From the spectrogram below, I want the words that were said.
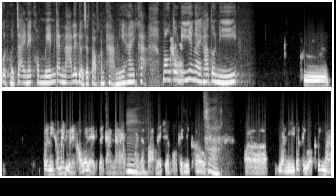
กดหัวใจในคอมเมนต์กันนะ แล้วเดี๋ยวจะตอบคำถามนี้ให้ค่ะ มองตัวนี้ยังไงคะตัวนี้ คือตัวนี้ก็ไม่อยู่ใน coverage เหมือนกันนะครับอืมผมอาจจะตอบในเชิงของเทคนิคค่ะเอ่อวันนี้ก็ถือว่าขึ้นมา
